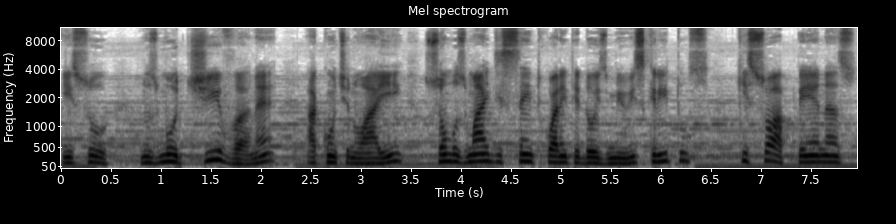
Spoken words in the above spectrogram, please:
Isso nos motiva, né, a continuar aí. Somos mais de 142 mil inscritos, que só apenas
